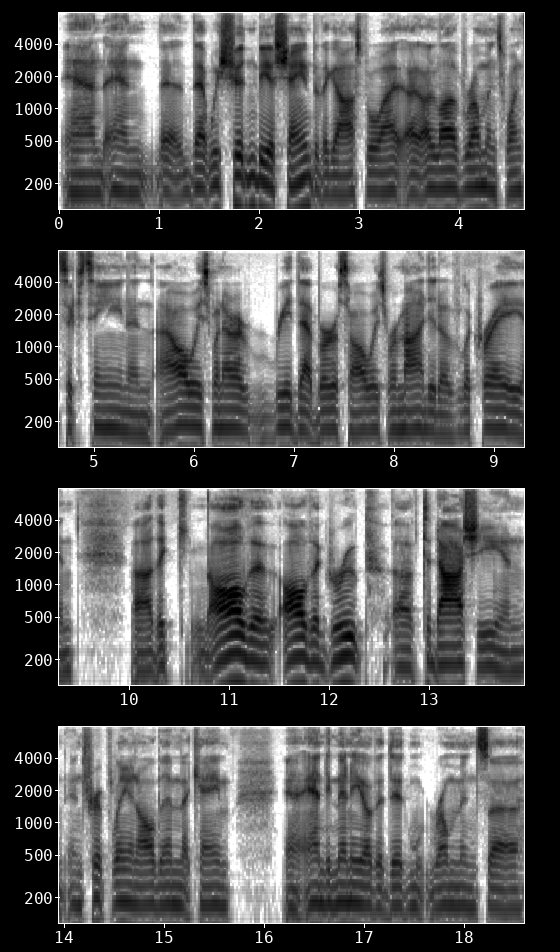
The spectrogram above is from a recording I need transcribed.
and and uh, that we shouldn't be ashamed of the gospel. I, I love Romans one sixteen, and I always whenever I read that verse, I'm always reminded of Lecrae and. Uh, the all the all the group of Tedashii and, and Trip Lee and all them that came Andy Mineo that did Romans, uh,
